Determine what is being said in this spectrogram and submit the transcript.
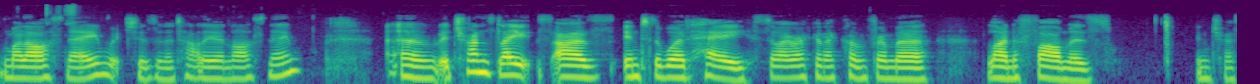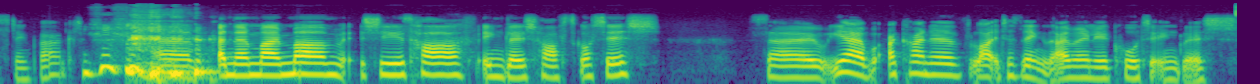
my last name, which is an Italian last name. Um, it translates as into the word hay, so I reckon I come from a line of farmers. Interesting fact. Um, and then my mum, she's half English, half Scottish. So yeah, I kind of like to think that I'm only a quarter English.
